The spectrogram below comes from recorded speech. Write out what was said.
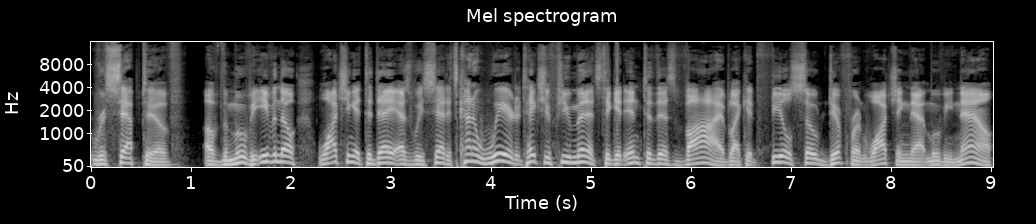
receptive of the movie. Even though watching it today, as we said, it's kind of weird. It takes you a few minutes to get into this vibe. Like it feels so different watching that movie now.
